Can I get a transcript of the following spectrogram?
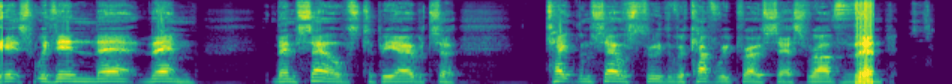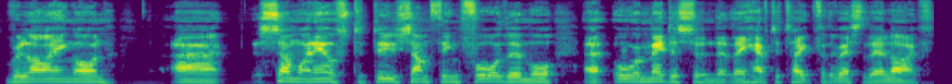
it's within their them themselves to be able to take themselves through the recovery process rather than relying on uh, someone else to do something for them or uh, or a medicine that they have to take for the rest of their life.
